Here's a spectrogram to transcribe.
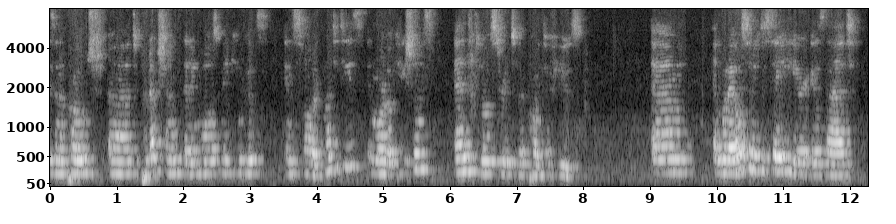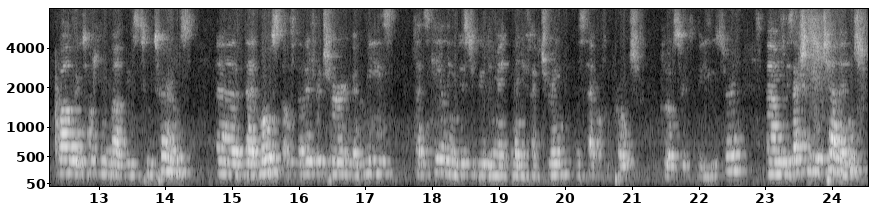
is an approach uh, to production that involves making goods in smaller quantities, in more locations, and closer to the point of use. Um, and what I also need to say here is that while we're talking about these two terms, uh, that most of the literature agrees that scaling distributed ma manufacturing, this type of approach, closer to the user, um, is actually a challenge,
